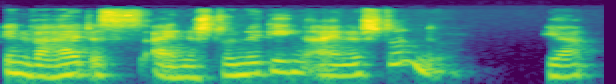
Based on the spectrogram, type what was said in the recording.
In Wahrheit ist es eine Stunde gegen eine Stunde. Ja.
